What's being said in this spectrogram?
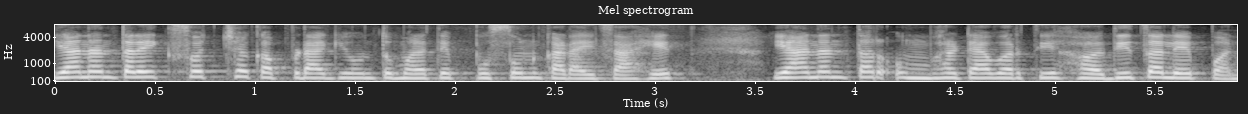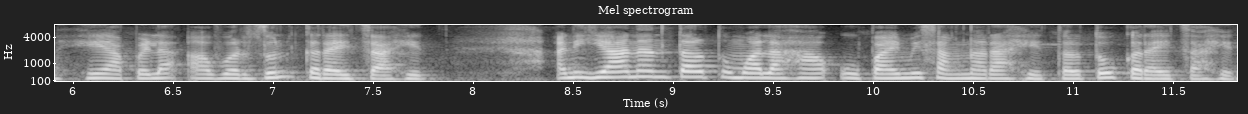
यानंतर एक स्वच्छ कपडा घेऊन तुम्हाला ते पुसून काढायचं आहे. यानंतर उंबरठ्यावरती हळदीचं लेपन हे आपल्याला आवर्जून करायचं आहे. आणि यानंतर तुम्हाला हा उपाय मी सांगणार आहे तर तो करायचा आहे.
